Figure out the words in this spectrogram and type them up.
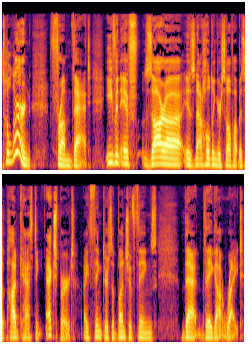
to learn from that. Even if Zahra is not holding herself up as a podcasting expert, I think there's a bunch of things that they got right.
